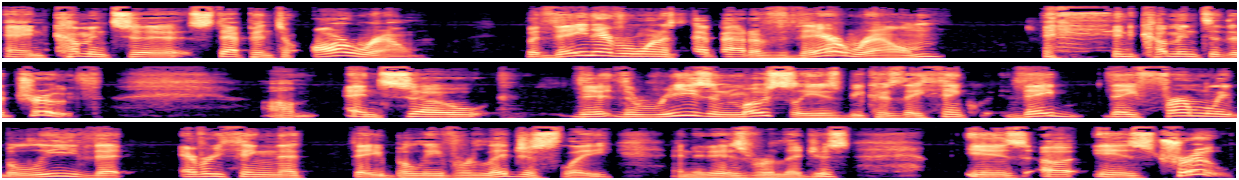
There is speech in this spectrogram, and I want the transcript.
and come into step into our realm. But they never want to step out of their realm and come into the truth. Um, and so the the reason mostly is because they think they they firmly believe that everything that they believe religiously, and it is religious, is uh, is true,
